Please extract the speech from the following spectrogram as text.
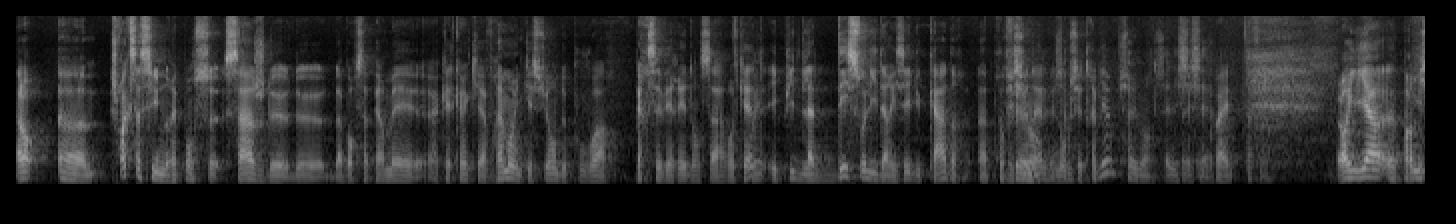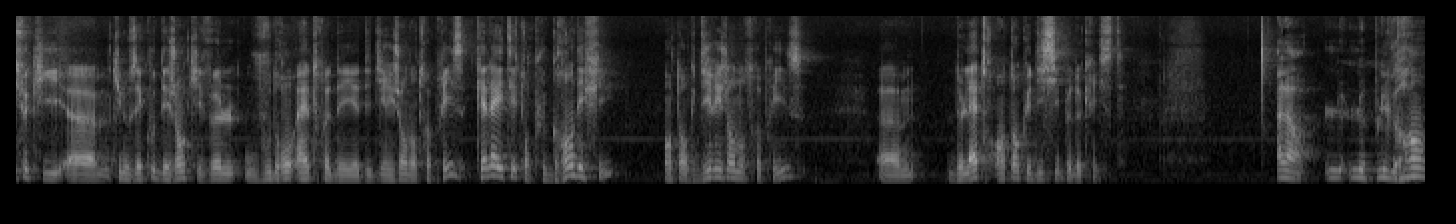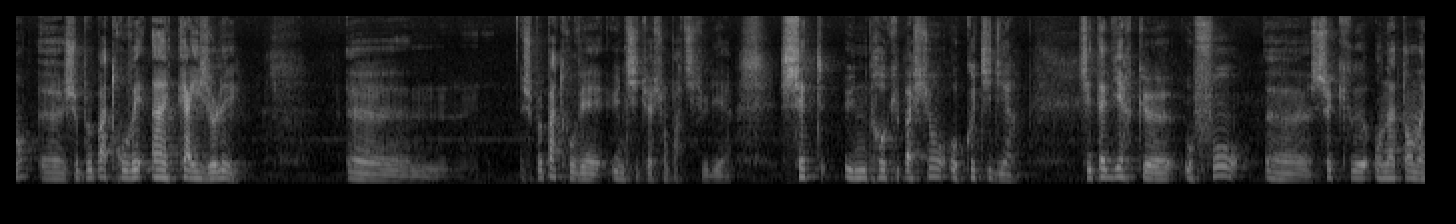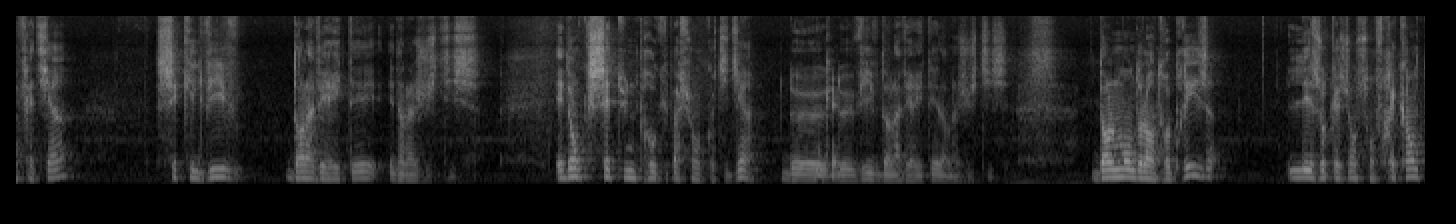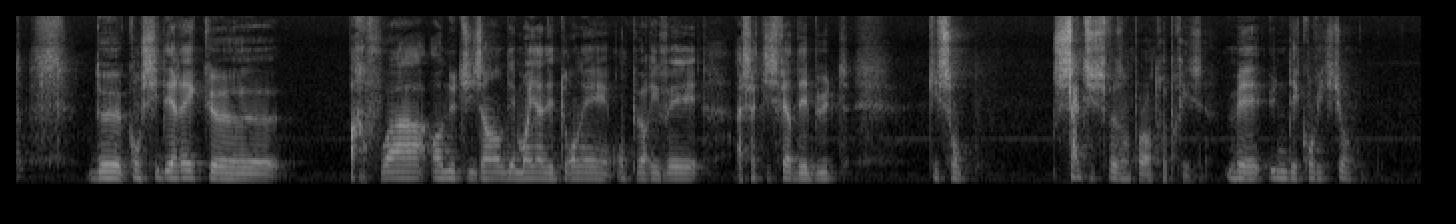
Alors, euh, je crois que ça, c'est une réponse sage. De, D'abord, ça permet à quelqu'un qui a vraiment une question de pouvoir persévérer dans sa requête et puis de la désolidariser du cadre euh, professionnel. donc, c'est très bien. Absolument, c'est nécessaire. Alors il y a euh, parmi ceux qui, euh, qui, nous écoutent des gens qui veulent ou voudront être des, dirigeants d'entreprise. Quel a été ton plus grand défi en tant que dirigeant d'entreprise euh, de l'être en tant que disciple de Christ? Alors le, plus grand, je ne peux pas trouver un cas isolé. je ne peux pas trouver une situation particulière. C'est une préoccupation au quotidien. C'est-à-dire que au fond, ce qu'on attend d'un chrétien, c'est qu'ils vivent dans la vérité et dans la justice. Et donc c'est une préoccupation au quotidien de, vivre dans la vérité et dans la justice. Dans le monde de l'entreprise, les occasions sont fréquentes de considérer que parfois, en utilisant des moyens détournés, on peut arriver à satisfaire des buts qui sont satisfaisants pour l'entreprise. Mais une des convictions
